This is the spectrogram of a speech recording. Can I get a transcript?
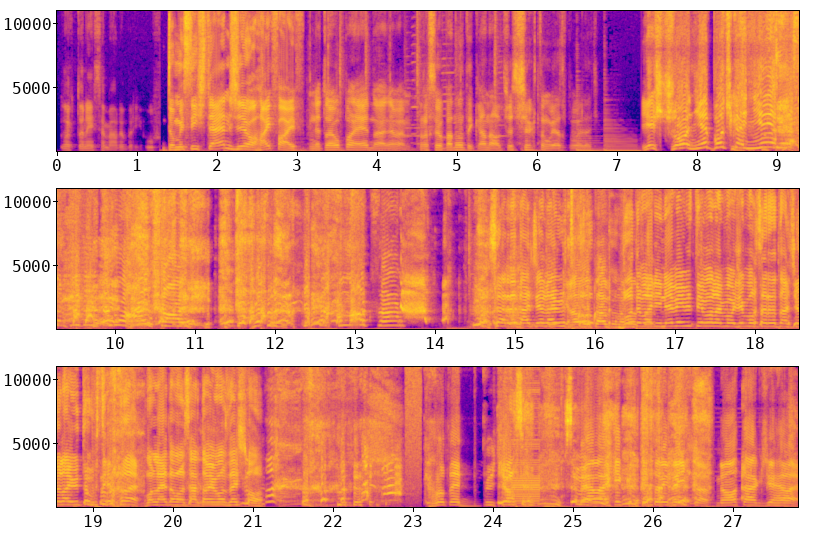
Tak to nejsem já, dobrý. Uf. To myslíš ten, že jo, high five. Mne to je úplne jedno, ja neviem, proste upadnutý kanál, čo, čo k tomu viac povedať. Ješ čo? Nie, počkaj, nie! Ja som klikol, že tam bol high five! Mozart! Mozart natáčel na YouTube. tam to má O tom Mozart. ani nevím, ty vole, že Mozart natáčel na YouTube, ty vole. Podle to Mozartovi moc nešlo. Kámo, to je pičo. Jo, jsem, jsem, Já jaký kokotový vejšel. No, takže hele,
